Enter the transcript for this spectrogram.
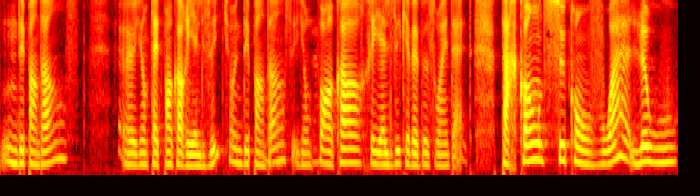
une dépendance. Euh, ils n'ont peut-être pas encore réalisé qu'ils ont une dépendance et ils n'ont pas encore réalisé qu'ils avaient besoin d'aide. Par contre, ceux qu'on voit, là où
